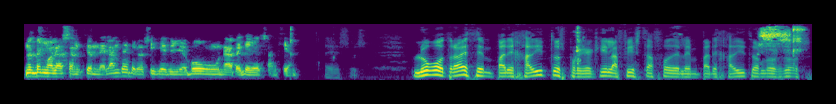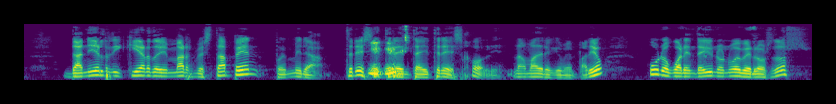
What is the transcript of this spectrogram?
No tengo la sanción delante, pero sí que llevó una pequeña sanción. Eso es. Luego otra vez emparejaditos, porque aquí la fiesta fue del emparejaditos los dos. Daniel Ricciardo y Max Verstappen, pues mira, 3 y 33, joder, la madre que me parió. 1.41.9 los dos,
